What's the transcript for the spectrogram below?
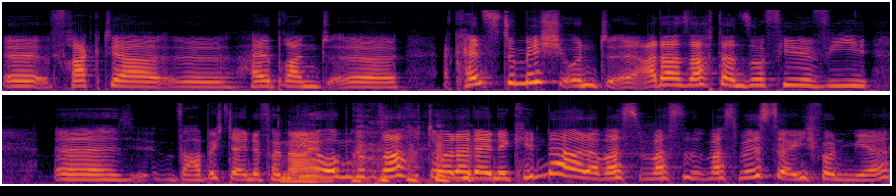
äh, fragt ja äh, Heilbrand, äh, erkennst du mich? Und Ada sagt dann so viel wie, äh, habe ich deine Familie Nein. umgebracht oder deine Kinder oder was, was, was willst du eigentlich von mir?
